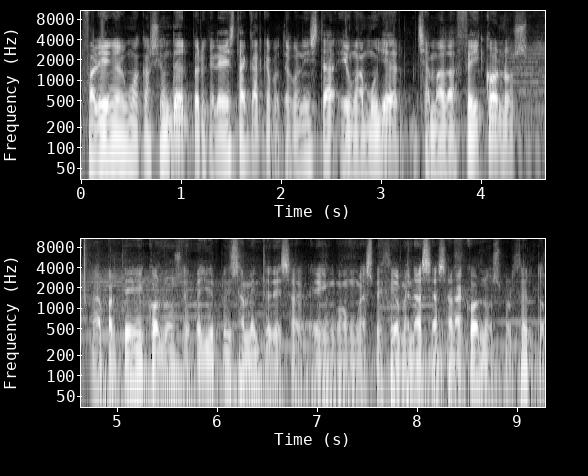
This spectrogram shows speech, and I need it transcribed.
Falei en algunha ocasión del, pero quería destacar que a protagonista é unha muller chamada Faye Conos, a parte de Conos de apellido precisamente de esa, en unha especie de homenaxe a Sara Conos, por certo.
